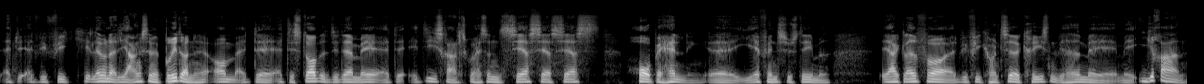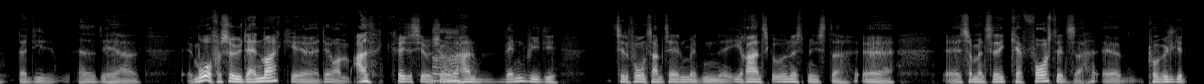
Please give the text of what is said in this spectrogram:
at, at vi fik lavet en alliance med britterne om, at, øh, at det stoppede det der med, at, at Israel skulle have sådan en sær, sær, sær hård behandling øh, i FN-systemet. Jeg er glad for, at vi fik håndteret krisen, vi havde med, med Iran, da de havde det her øh, morforsøg i Danmark. Øh, det var en meget kritisk situation. Aha. Jeg har en vanvittig telefonsamtale med den iranske udenrigsminister, øh, øh, som man slet ikke kan forestille sig, øh, på hvilket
